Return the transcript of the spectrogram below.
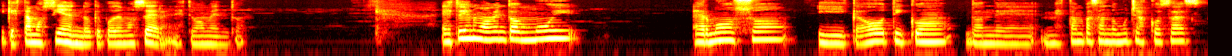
y que estamos siendo, que podemos ser en este momento. Estoy en un momento muy hermoso y caótico, donde me están pasando muchas cosas,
